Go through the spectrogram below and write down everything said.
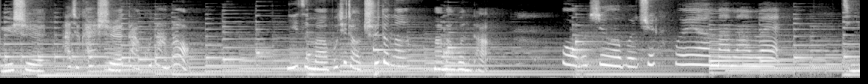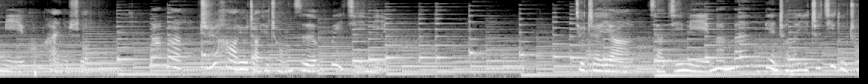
于是他就开始大哭大闹。你怎么不去找吃的呢？妈妈问他。我不去，我不去，我也要妈妈喂。吉米哭喊着说：“妈妈只好又找些虫子喂吉米。”就这样，小吉米慢慢变成了一只嫉妒虫。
